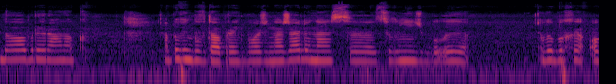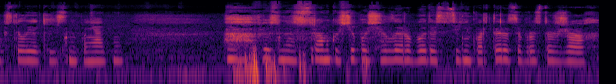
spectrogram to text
Добрий ранок. Аби він був добрий, боже. На жаль, у нас е, цілу ніч були вибухи, обстріли якісь непонятні. Плюс у нас зранку ще почали робити сусідні квартири, це просто жах.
